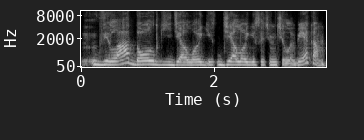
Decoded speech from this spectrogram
вела долгие диалоги, диалоги с этим человеком,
